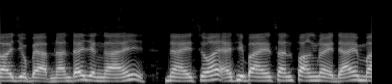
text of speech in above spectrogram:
ลอยอยู่แบบนั้นได้ยังไง ไหนช่วยอธิบายสันฟังหน่อยได้ไหม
